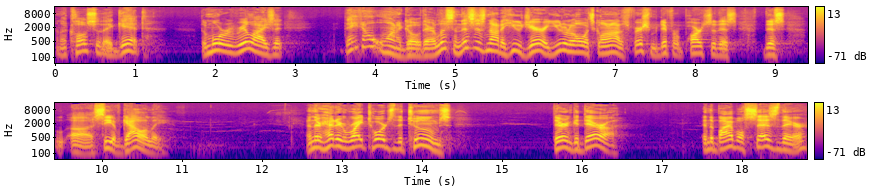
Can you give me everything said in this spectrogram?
And the closer they get, the more we realize that they don't want to go there. Listen, this is not a huge area. You don't know what's going on. It's fish from different parts of this, this uh, Sea of Galilee and they're heading right towards the tombs there in Gadara. And the Bible says there,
